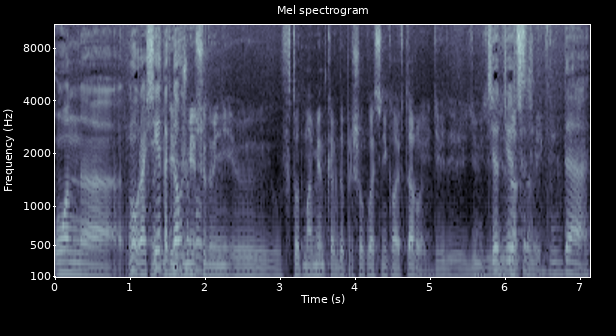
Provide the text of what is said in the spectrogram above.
он, э, ну, Россия Ты тогда уже... Ты имеешь в виду э, в тот момент, когда пришел к власти Николай II, в 19 веке? Да,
